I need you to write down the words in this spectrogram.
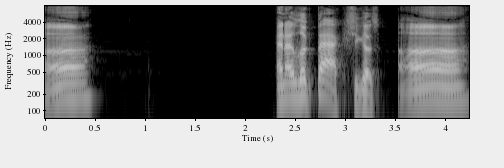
uh, and I look back. She goes, uh,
